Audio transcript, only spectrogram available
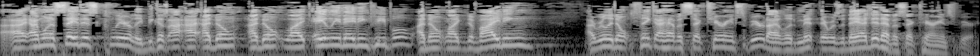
I, I want to say this clearly because I, I, I, don't, I don't like alienating people. I don't like dividing. I really don't think I have a sectarian spirit. I'll admit there was a day I did have a sectarian spirit.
